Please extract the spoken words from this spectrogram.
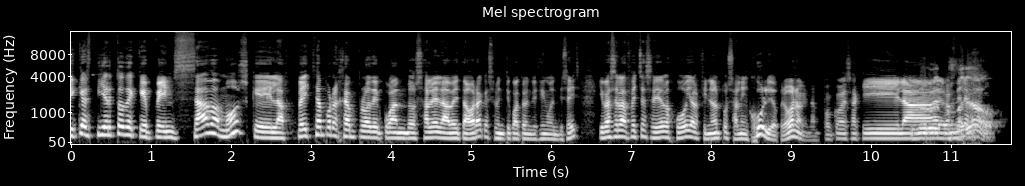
Sí que es cierto de que pensábamos que la fecha, por ejemplo, de cuando sale la beta ahora, que es el 24, 25, 26, iba a ser la fecha de salida del juego y al final pues sale en julio. Pero bueno, que tampoco es aquí la... No, hemos fallado.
